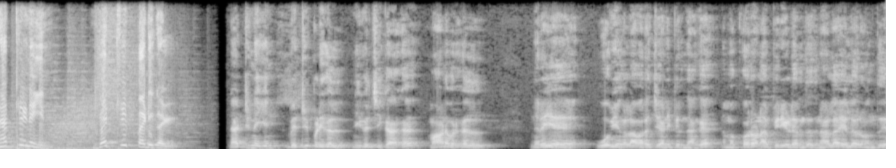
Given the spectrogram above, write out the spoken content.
நற்றிணையின் வெற்றிப்படிகள். நற்றினையின் வெற்றிப்படிகள் நிகழ்ச்சிக்காக மாணவர்கள் நிறைய ஓவியங்கள்லாம் வரைஞ்சி அனுப்பியிருந்தாங்க. நம்ம கொரோனா பீரியட் இருந்ததுனால எல்லாரும் வந்து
